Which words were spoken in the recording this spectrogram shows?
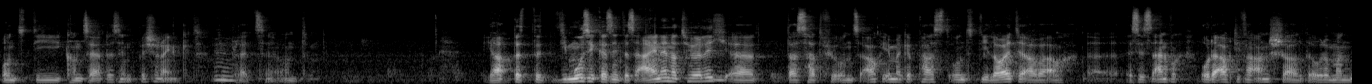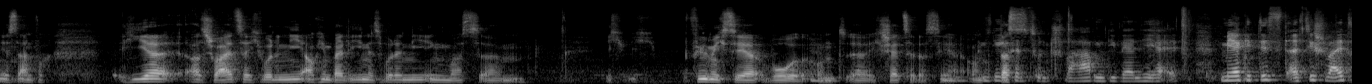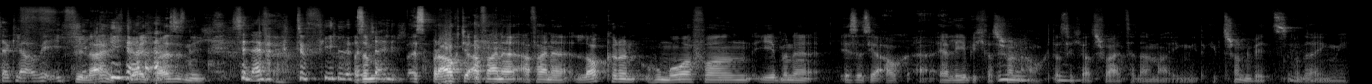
und die Konzerte sind beschränkt, die Plätze. Und ja, das, die Musiker sind das eine natürlich, äh, das hat für uns auch immer gepasst und die Leute aber auch, äh, es ist einfach, oder auch die Veranstalter, oder man ist einfach hier als Schweizer, ich wurde nie, auch in Berlin, es wurde nie irgendwas, ähm, ich, ich fühle mich sehr wohl und äh, ich schätze das sehr. Im Und Gegensatz das, zu den Schwaben, die werden hier mehr gedisst als die Schweizer, glaube ich. vielleicht, ja. ich weiß es nicht. Es sind einfach zu viele Also wahrscheinlich. es braucht ja auf einer, auf einer lockeren, humorvollen Ebene ist es ja auch, äh, erlebe ich das schon Mhm. auch, dass ich als Schweizer dann mal irgendwie, da gibt es schon einen Witz oder irgendwie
